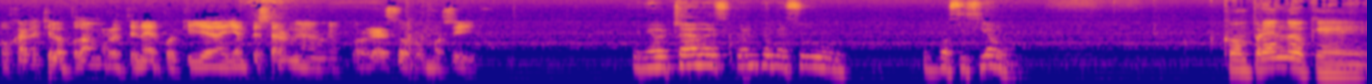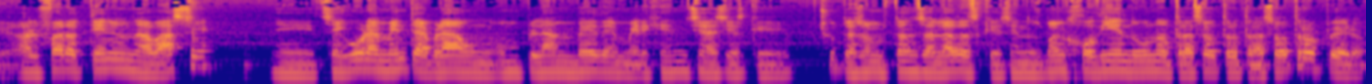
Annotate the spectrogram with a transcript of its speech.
ojalá que lo podamos retener porque ya, ya empezaron a correr su rumorcillo. Señor Chávez, cuénteme su, su posición comprendo que Alfaro tiene una base. y seguramente habrá un, plan B de emergencia si es que chuta somos tan saladas que se nos van jodiendo uno tras otro tras otro. Pero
